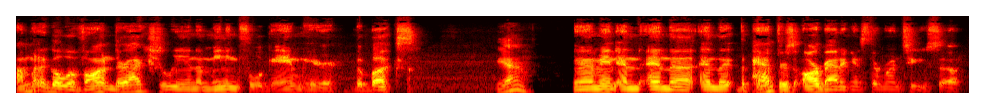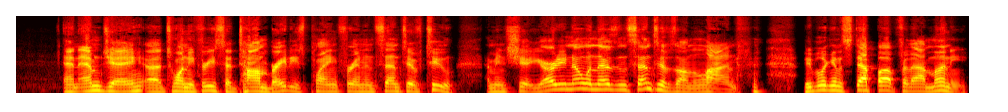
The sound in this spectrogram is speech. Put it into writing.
I'm gonna go with Vaughn. They're actually in a meaningful game here. The Bucks. Yeah. You know what I mean? And and the and the, the Panthers are bad against the run too. So And MJ uh, 23 said Tom Brady's playing for an incentive too. I mean, shit, you already know when there's incentives on the line. People are going to step up for that money.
